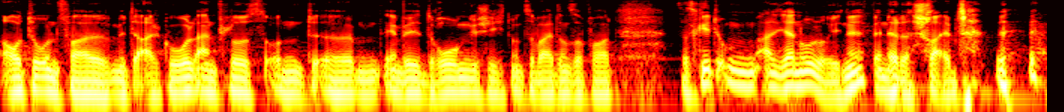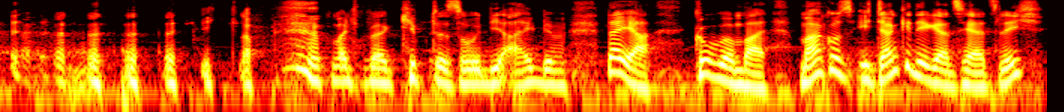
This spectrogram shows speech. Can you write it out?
Autounfall mit Alkoholeinfluss und ähm, irgendwelche Drogengeschichten und so weiter und so fort. Das geht um Jan Ulrich, ne, wenn er das schreibt. ich glaube, manchmal kippt es so in die eigene. Naja, gucken wir mal. Markus, ich danke dir ganz herzlich.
